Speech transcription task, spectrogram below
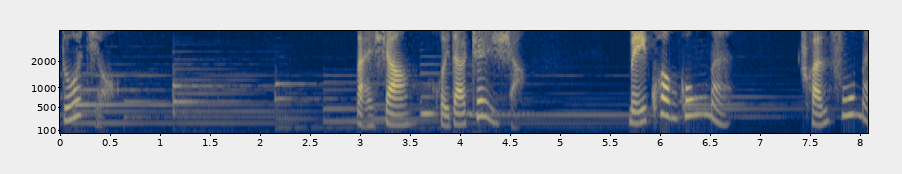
多久。晚上回到镇上，煤矿工们、船夫们、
